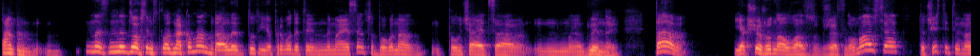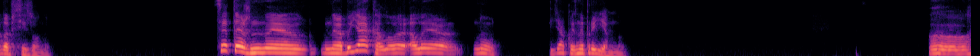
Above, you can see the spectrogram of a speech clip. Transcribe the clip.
Там не зовсім складна команда, але тут її приводити немає сенсу, бо вона виходить длинною. Та якщо журнал у вас вже зламався, то чистити треба всі зони. Це теж не, не абияк, але, але ну, якось неприємно. О,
